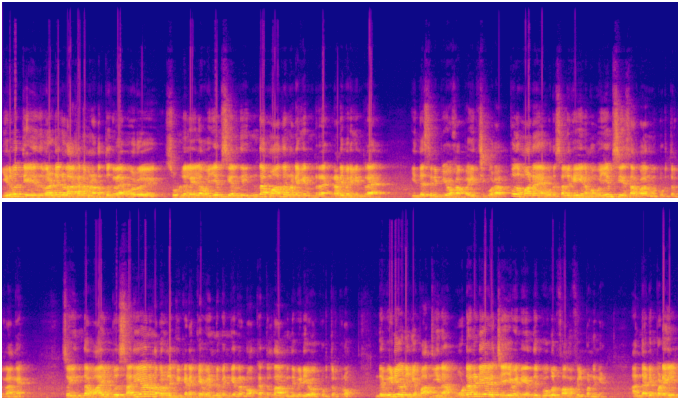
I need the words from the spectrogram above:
இருபத்தி ஐந்து வருடங்களாக நம்ம நடத்துகிற ஒரு சூழ்நிலையில ஒய்எம்சி இந்த மாதம் நடைகின்ற நடைபெறுகின்ற இந்த சிரிப்பு யோகா பயிற்சிக்கு ஒரு அற்புதமான ஒரு சலுகையை நம்ம ஒய்எம்சிஏ சார்பாக நம்ம கொடுத்துருக்குறாங்க. ஸோ இந்த வாய்ப்பு சரியான நபர்களுக்கு கிடைக்க வேண்டும் என்கிற நோக்கத்தில் தான் நம்ம இந்த வீடியோவை கொடுத்துருக்குறோம். இந்த வீடியோ நீங்கள் பார்த்தீங்கன்னா உடனடியாக செய்ய வேண்டியது கூகுள் ஃபார்மை ஃபில் பண்ணுங்கள் அந்த அடிப்படையில்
